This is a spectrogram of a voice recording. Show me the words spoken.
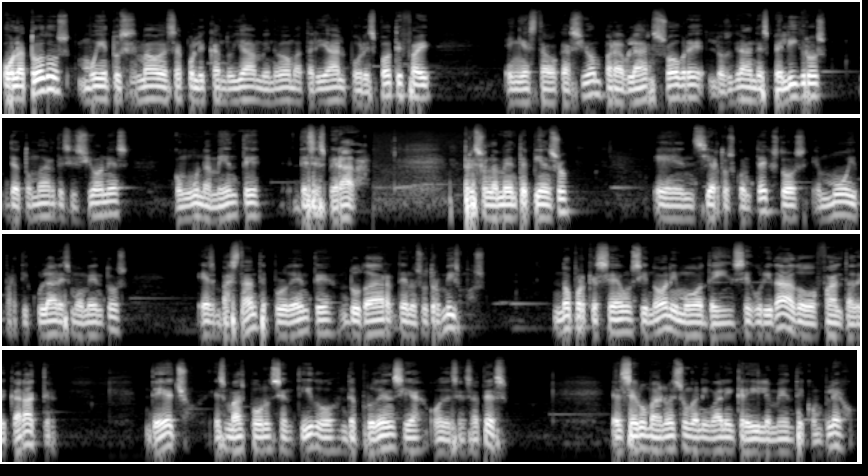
Hola a todos, muy entusiasmado de estar publicando ya mi nuevo material por Spotify, en esta ocasión para hablar sobre los grandes peligros de tomar decisiones con una mente desesperada. Personalmente pienso, en ciertos contextos, en muy particulares momentos, es bastante prudente dudar de nosotros mismos, no porque sea un sinónimo de inseguridad o falta de carácter. De hecho, es más por un sentido de prudencia o de sensatez. El ser humano es un animal increíblemente complejo.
